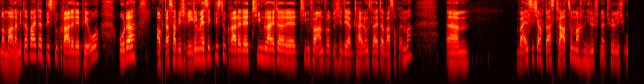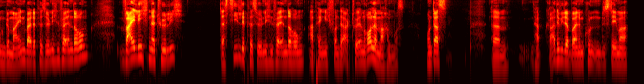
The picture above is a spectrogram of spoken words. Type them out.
normaler Mitarbeiter? Bist du gerade der PO? Oder, auch das habe ich regelmäßig, bist du gerade der Teamleiter, der Teamverantwortliche, der Abteilungsleiter, was auch immer? Ähm, weil sich auch das klar zu machen, hilft natürlich ungemein bei der persönlichen Veränderung, weil ich natürlich das Ziel der persönlichen Veränderung abhängig von der aktuellen Rolle machen muss. Und das ähm, habe gerade wieder bei einem Kunden das Thema,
